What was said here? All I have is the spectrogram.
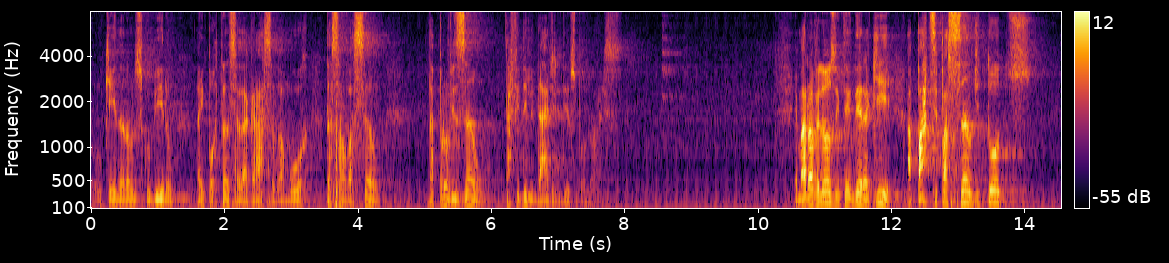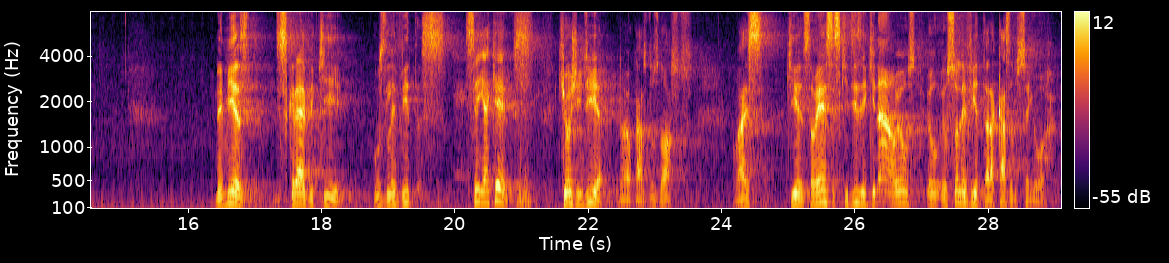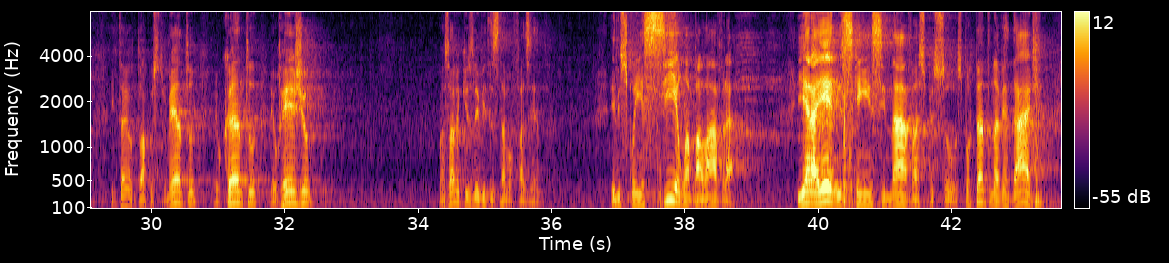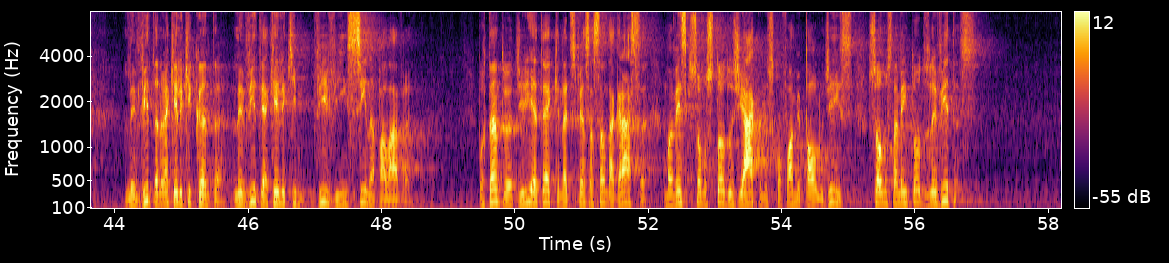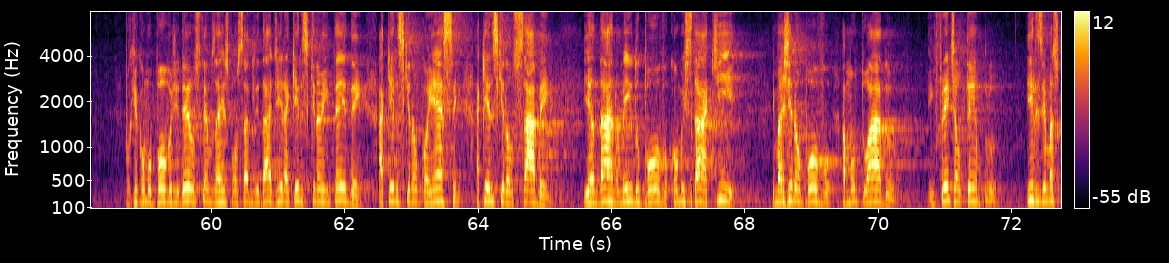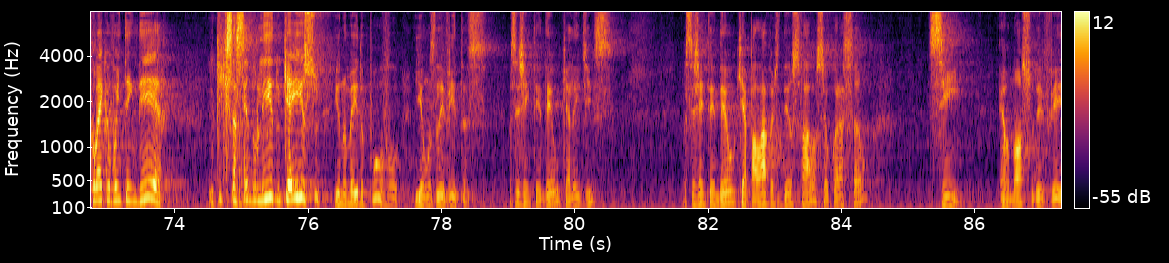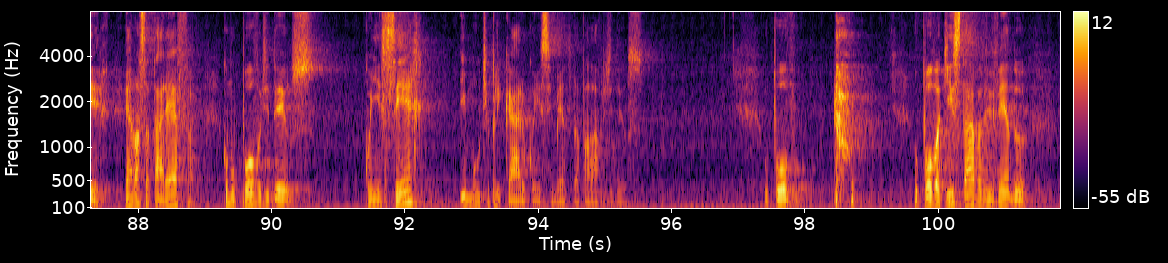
ou que ainda não descobriram a importância da graça, do amor, da salvação, da provisão, da fidelidade de Deus por nós. É maravilhoso entender aqui a participação de todos. Neemias descreve que os levitas, sim, aqueles que hoje em dia, não é o caso dos nossos, mas que são esses que dizem que não, eu, eu, eu sou levita da casa do Senhor. Então eu toco o instrumento, eu canto, eu rejo. Mas olha o que os levitas estavam fazendo. Eles conheciam a palavra e era eles quem ensinava as pessoas. Portanto, na verdade, levita não é aquele que canta, levita é aquele que vive e ensina a palavra. Portanto, eu diria até que na dispensação da graça, uma vez que somos todos diáconos, conforme Paulo diz, somos também todos levitas. Porque, como povo de Deus, temos a responsabilidade de ir àqueles que não entendem, àqueles que não conhecem, àqueles que não sabem, e andar no meio do povo, como está aqui Imagina o povo amontoado em frente ao templo. E eles dizem, mas como é que eu vou entender? O que, que está sendo lido? O que é isso? E no meio do povo iam os levitas. Você já entendeu o que a lei diz? Você já entendeu o que a palavra de Deus fala ao seu coração? Sim, é o nosso dever, é a nossa tarefa, como povo de Deus, conhecer e multiplicar o conhecimento da palavra de Deus. O povo o povo aqui estava vivendo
